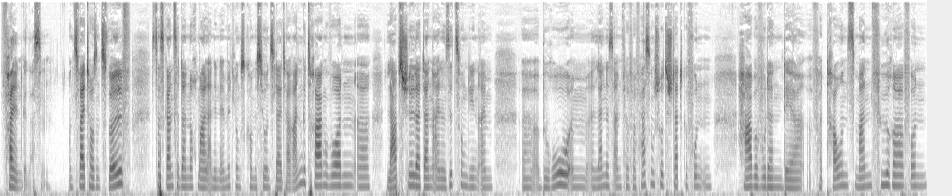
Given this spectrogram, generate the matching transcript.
fallen gelassen. Und 2012 ist das Ganze dann nochmal an den Ermittlungskommissionsleiter herangetragen worden. Äh, Labs schildert dann eine Sitzung, die in einem äh, Büro im Landesamt für Verfassungsschutz stattgefunden habe, wo dann der Vertrauensmann, Führer von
